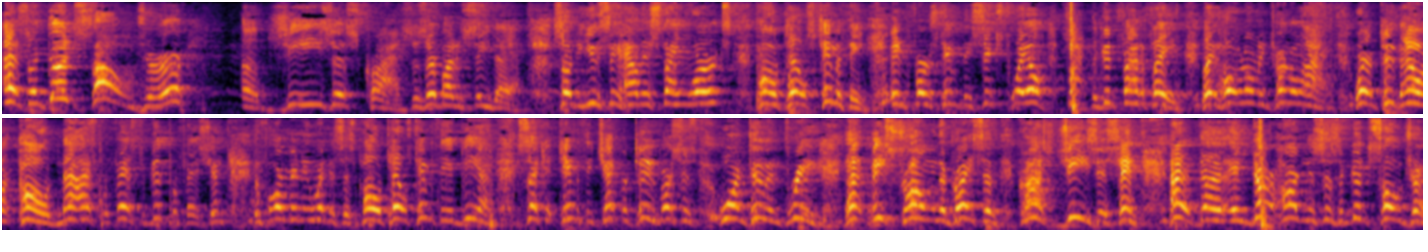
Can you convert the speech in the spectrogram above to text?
as a good soldier of Jesus Christ. Does everybody see that? So do you see how this thing works? Paul tells Timothy in 1 Timothy 6:12, fight the good fight of faith. Lay hold on eternal life, whereunto thou art called. Now hast professed a good profession before many witnesses. Paul tells Timothy again, 2 Timothy chapter 2, verses 1, 2, and 3, that be strong in the grace of Christ Jesus and uh, endure hardness as a good soldier.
